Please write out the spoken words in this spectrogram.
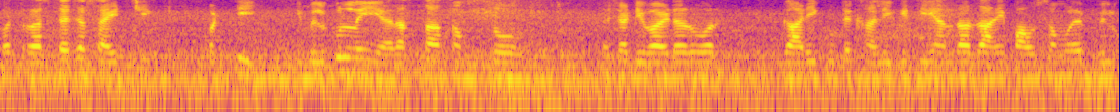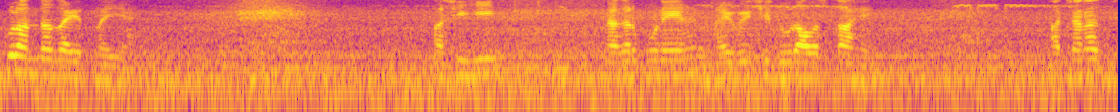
बट रस्त्याच्या साईडची पट्टी ही बिलकुल नाही आहे रस्ता संपतो. त्याच्या डिवायडरवर गाडी कुठे खाली किती अंदाज आणि पावसामुळे बिलकुल अंदाजा येत नाही आहे अशी ही नगर पुणे हायवेची दुरावस्था आहे. अचानक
